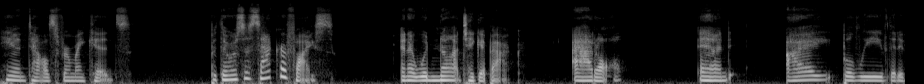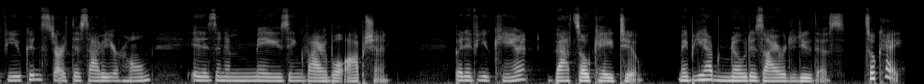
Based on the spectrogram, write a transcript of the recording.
hand towels for my kids. But there was a sacrifice and I would not take it back at all. And I believe that if you can start this out of your home, it is an amazing, viable option. But if you can't, that's okay too. Maybe you have no desire to do this. It's okay.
